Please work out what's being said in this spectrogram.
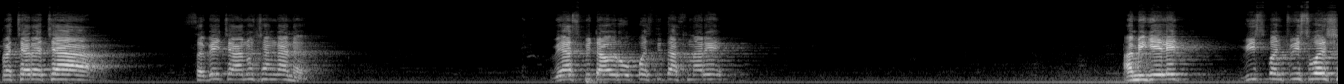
प्रचाराच्या सभेच्या अनुषंगानं व्यासपीठावर उपस्थित असणारे आम्ही गेले वीस पंचवीस वर्ष.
